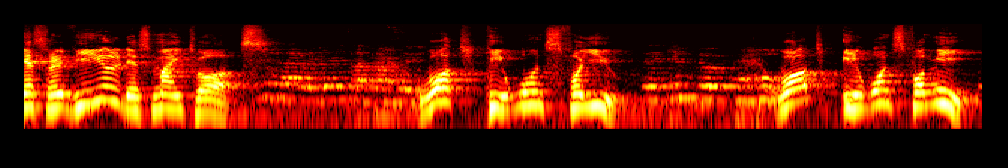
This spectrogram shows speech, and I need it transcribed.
has revealed his mind to us. What he wants for you, what he wants for me.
